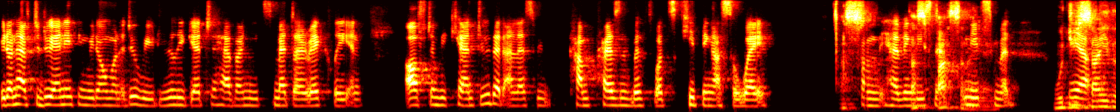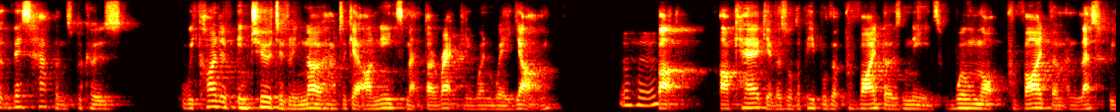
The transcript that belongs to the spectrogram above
We don't have to do anything we don't want to do. We really get to have our needs met directly. And often we can't do that unless we come present with what's keeping us away that's, from having these needs met. Would you yeah. say that this happens because we kind of intuitively know how to get our needs met directly when we're young, mm -hmm. but our caregivers or the people that provide those needs will not provide them unless we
